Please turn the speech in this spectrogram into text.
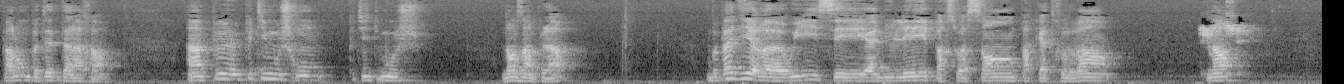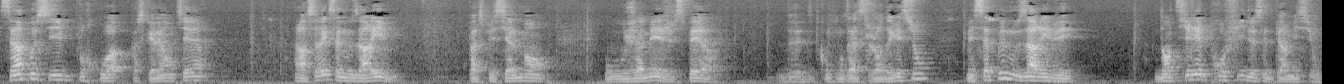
parlons peut-être d'alakha. Un peu un petit moucheron, petite mouche, dans un plat. On peut pas dire euh, oui, c'est annulé par 60, par 80. Et Non. C'est impossible. Pourquoi? Parce qu'elle est entière. Alors c'est vrai que ça nous arrive, pas spécialement, ou jamais, j'espère, d'être confronté à ce genre de questions, mais ça peut nous arriver d'en tirer profit de cette permission.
